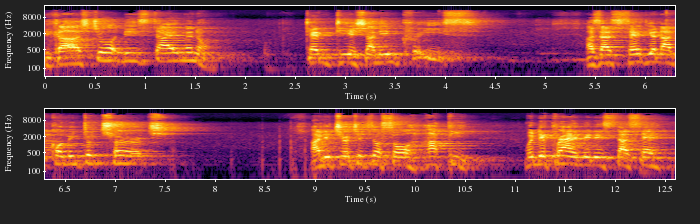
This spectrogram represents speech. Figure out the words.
Because throughout this time, you know, temptation increase. As I said, you're not coming to church. And the church is just so happy when the prime minister said,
